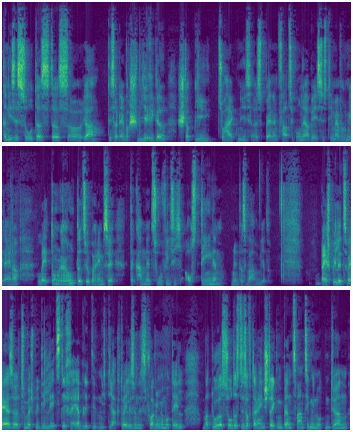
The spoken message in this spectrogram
dann ist es so, dass das, äh, ja, das halt einfach schwieriger stabil zu halten ist als bei einem Fahrzeug ohne ABS-System, einfach mit einer Leitung runter zur Bremse. Da kann nicht so viel sich ausdehnen, wenn das warm wird. Beispiele zwei, also zum Beispiel die letzte Fireblade, nicht die aktuelle, sondern das Vorgängermodell, war durchaus so, dass das auf der Rennstrecke bei einem 20-Minuten-Turn mies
